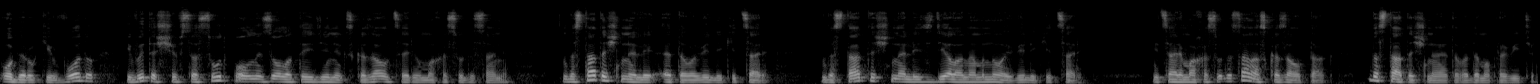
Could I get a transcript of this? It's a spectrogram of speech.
обе руки в воду, и, вытащив сосуд, полный золота и денег, сказал царю Махасудасане, «Достаточно ли этого, великий царь? Достаточно ли сделано мной, великий царь?» И царь Махасудасана сказал так, «Достаточно этого, домоправитель,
